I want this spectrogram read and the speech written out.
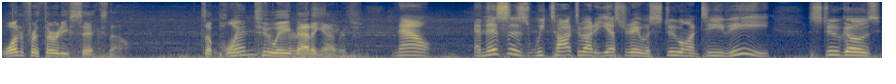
One for 36 now. It's a .28 batting average. Now, and this is we talked about it yesterday with Stu on TV. Stu goes,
